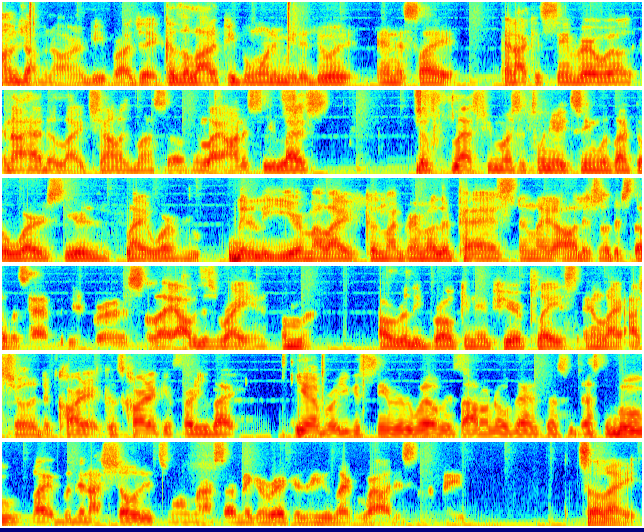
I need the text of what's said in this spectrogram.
I'm dropping an R&B project because a lot of people wanted me to do it, and it's like, and I can sing very well, and I had to like challenge myself. And like, honestly, last the last few months of 2018 was like the worst year, like worst literally year of my life because my grandmother passed and like all this other stuff was happening, bro. So like, I was just writing from a, a really broken and pure place, and like I showed it to Cardec because Cardec at first was like yeah, bro, you can sing really well, but I don't know if that's that's that's the move. Like, but then I showed it to him when I started making records, and he was like, "Wow, this is amazing." So like,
